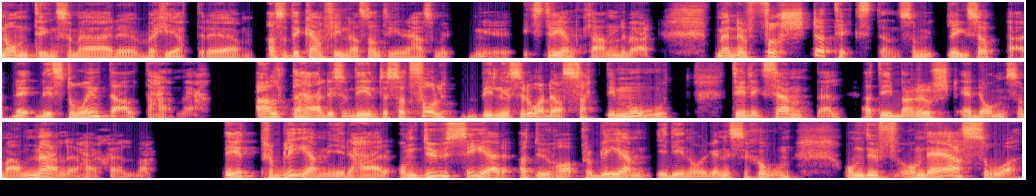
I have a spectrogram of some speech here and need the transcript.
någonting som är, eh, vad heter det, alltså det kan finnas någonting i det här som är eh, extremt klandervärt. Men den första texten som läggs upp här, det, det står inte allt det här med allt det här, liksom, det är ju inte så att Folkbildningsrådet har sagt emot till exempel att Ibn Rushd är de som anmäler det här själva. Det är ett problem i det här. Om du ser att du har problem i din organisation, om, du, om det är så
